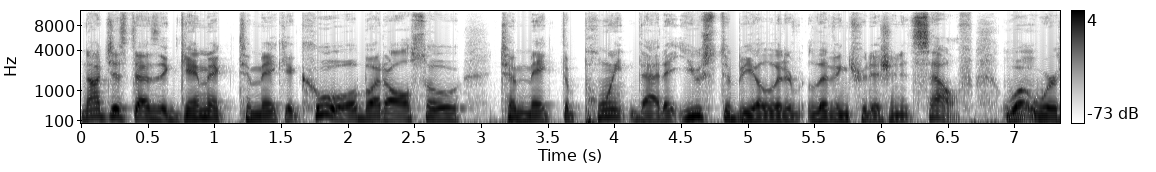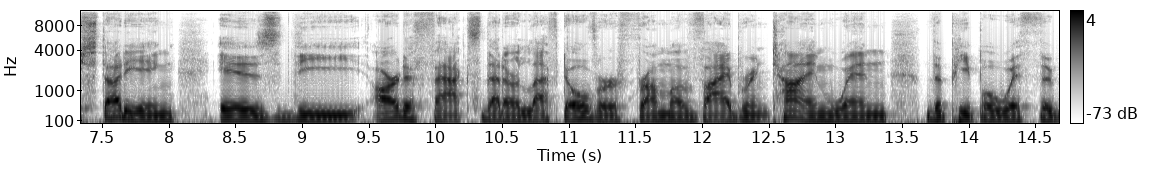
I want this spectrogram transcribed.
not just as a gimmick to make it cool, but also to make the point that it used to be a living tradition itself. Mm-hmm. What we're studying is the artifacts that are left over from a vibrant time when the people with the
